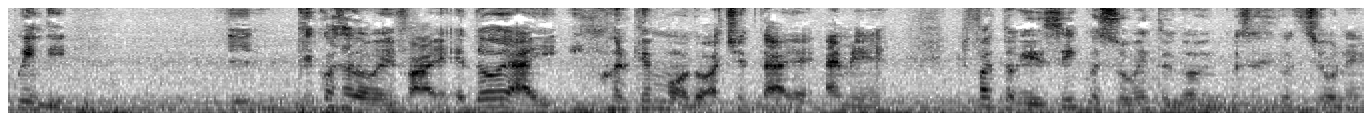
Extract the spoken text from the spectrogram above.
Quindi che cosa dovrei fare? E dovrai in qualche modo accettare, ahimè, il fatto che se in questo momento ti trovi in questa situazione,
